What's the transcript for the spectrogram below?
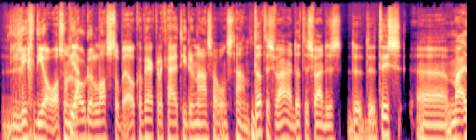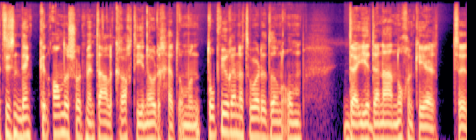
liggen die al als een ja. lode last op elke werkelijkheid die daarna zou ontstaan. Dat is waar, dat is waar. Dus de, de, het is, uh, maar het is denk ik een ander soort mentale kracht die je nodig hebt om een topwielrenner te worden dan om je daarna nog een keer te,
